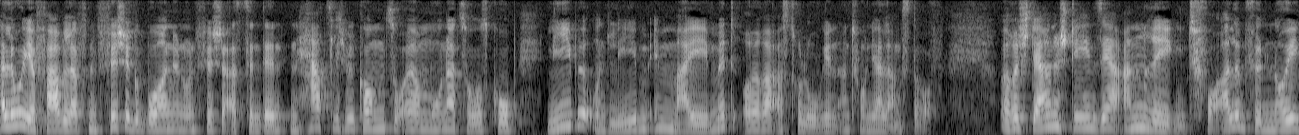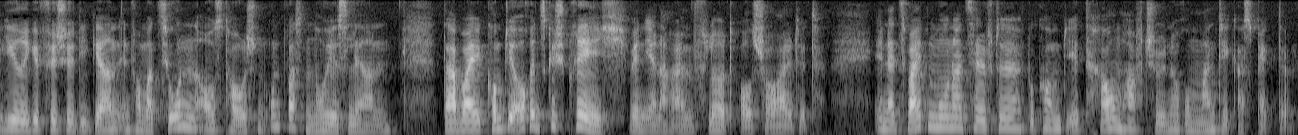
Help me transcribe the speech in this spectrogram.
Hallo, ihr fabelhaften Fischegeborenen und Fische-Aszendenten. Herzlich willkommen zu eurem Monatshoroskop Liebe und Leben im Mai mit eurer Astrologin Antonia Langsdorf. Eure Sterne stehen sehr anregend, vor allem für neugierige Fische, die gern Informationen austauschen und was Neues lernen. Dabei kommt ihr auch ins Gespräch, wenn ihr nach einem Flirt Ausschau haltet. In der zweiten Monatshälfte bekommt ihr traumhaft schöne Romantikaspekte.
